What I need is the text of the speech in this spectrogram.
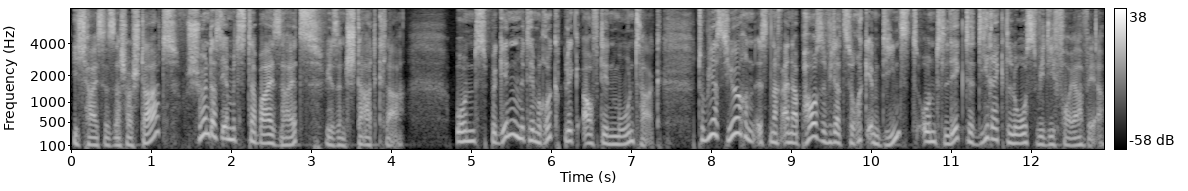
Ich heiße Sascha Staat. Schön, dass ihr mit dabei seid. Wir sind startklar und beginnen mit dem Rückblick auf den Montag. Tobias Jören ist nach einer Pause wieder zurück im Dienst und legte direkt los wie die Feuerwehr.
